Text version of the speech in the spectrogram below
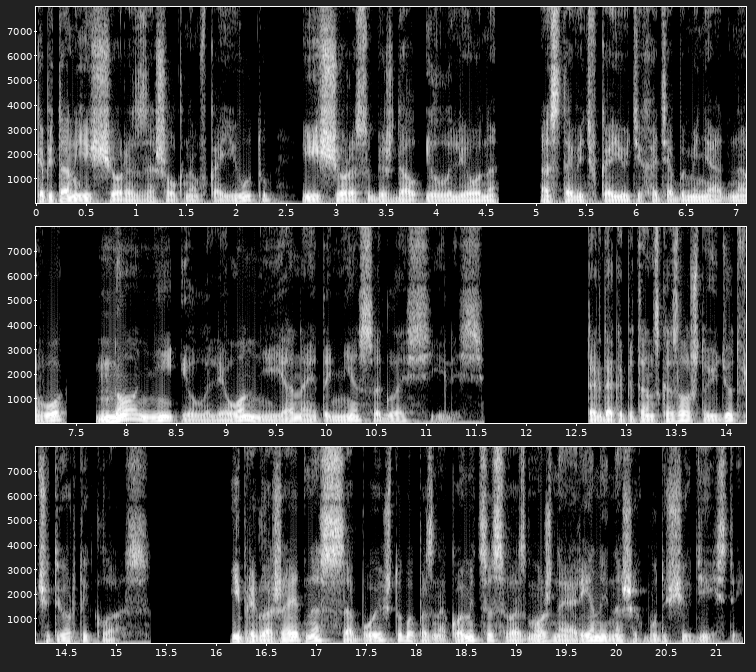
Капитан еще раз зашел к нам в каюту и еще раз убеждал Иллалиона оставить в каюте хотя бы меня одного, но ни Иллалион, ни я на это не согласились. Тогда капитан сказал, что идет в четвертый класс и приглашает нас с собой, чтобы познакомиться с возможной ареной наших будущих действий.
